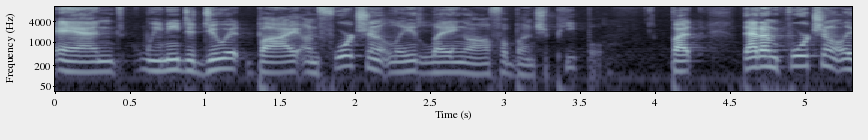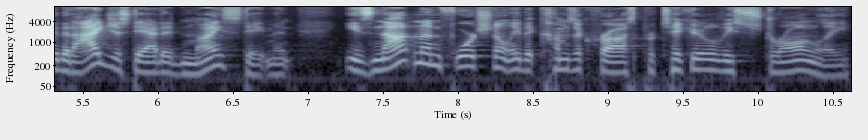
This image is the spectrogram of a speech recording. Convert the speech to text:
And we need to do it by, unfortunately, laying off a bunch of people. But that unfortunately that I just added in my statement is not an unfortunately that comes across particularly strongly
